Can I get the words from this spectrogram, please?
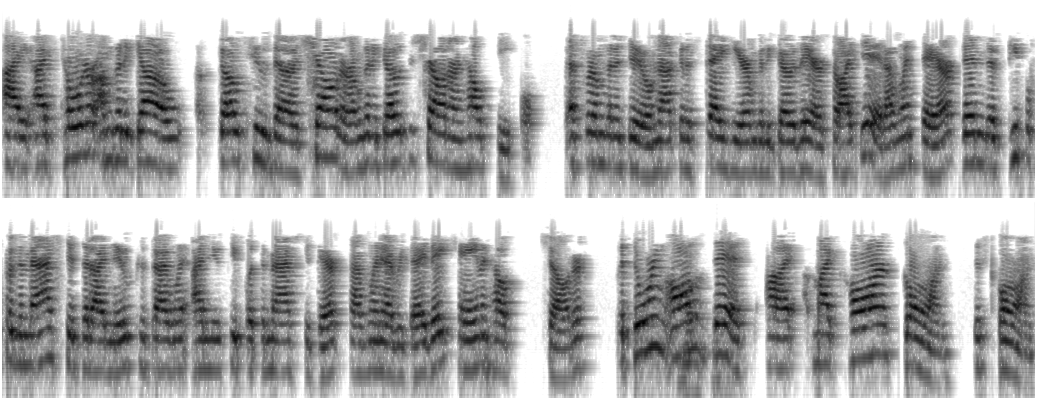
I I told her I'm gonna go go to the shelter. I'm gonna go to the shelter and help people. That's what I'm going to do. I'm not going to stay here. I'm going to go there. So I did. I went there. Then the people from the masjid that I knew, because I went, I knew people at the masjid there, because I went every day. They came and helped shelter. But during all of this, I my car gone, just gone.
